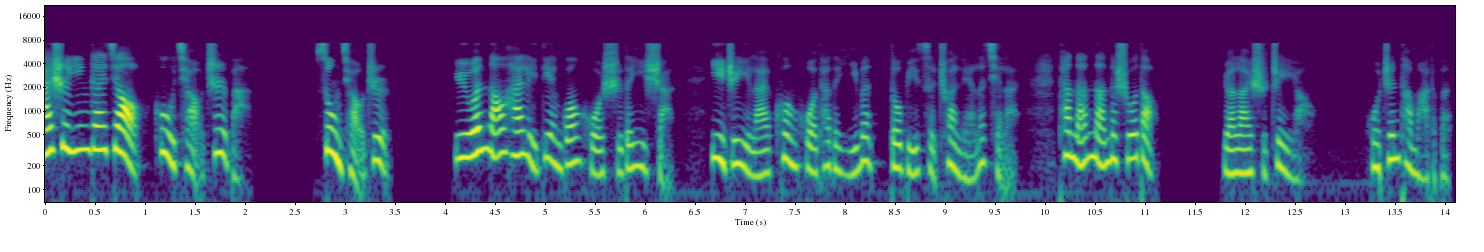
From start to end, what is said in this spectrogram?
还是应该叫顾巧智吧。宋巧智，宇文脑海里电光火石的一闪。一直以来困惑他的疑问都彼此串联了起来，他喃喃的说道：“原来是这样，我真他妈的笨。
